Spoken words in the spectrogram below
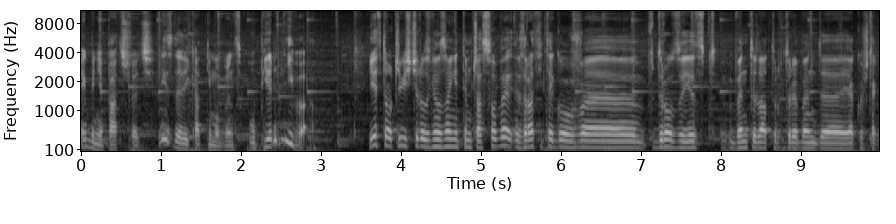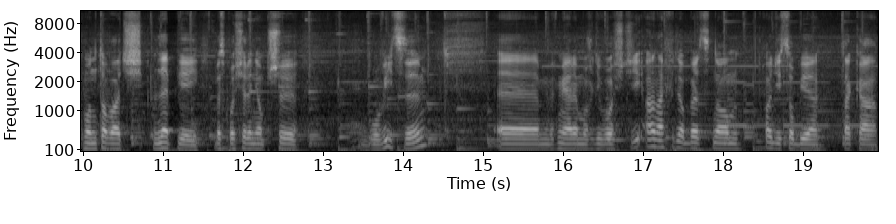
jakby nie patrzeć, jest delikatnie mówiąc upierdliwa. Jest to oczywiście rozwiązanie tymczasowe z racji tego, że w drodze jest wentylator, który będę jakoś tak montować lepiej bezpośrednio przy głowicy w miarę możliwości, a na chwilę obecną chodzi sobie taka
